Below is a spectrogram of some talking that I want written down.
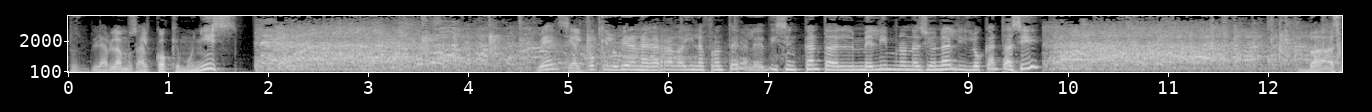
pues le hablamos al Coque Muñiz. Si al Coque lo hubieran agarrado ahí en la frontera, le dicen canta el, himno nacional y lo canta así. Vas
